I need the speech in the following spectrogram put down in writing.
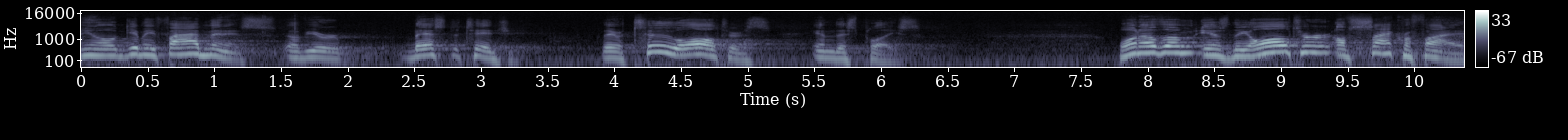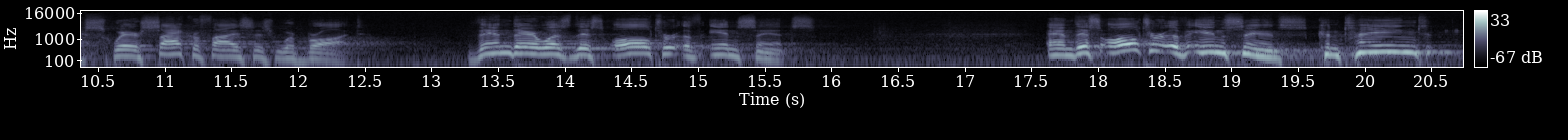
you know give me five minutes of your best attention. There are two altars in this place. One of them is the altar of sacrifice, where sacrifices were brought. Then there was this altar of incense and this altar of incense contained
